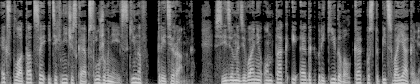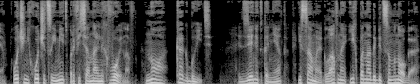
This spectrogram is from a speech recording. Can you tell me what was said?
эксплуатация и техническое обслуживание скинов, третий ранг. Сидя на диване, он так и эдак прикидывал, как поступить с вояками. Очень хочется иметь профессиональных воинов. Но как быть? Денег-то нет. И самое главное, их понадобится много.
